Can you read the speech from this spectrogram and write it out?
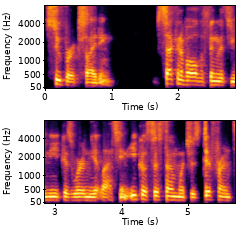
super exciting. Second of all, the thing that's unique is we're in the Atlassian ecosystem, which is different.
